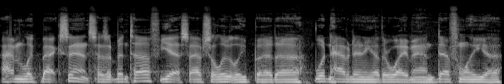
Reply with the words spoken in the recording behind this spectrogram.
I haven't looked back since. Has it been tough? Yes, absolutely. But uh, wouldn't have it any other way, man. Definitely uh,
